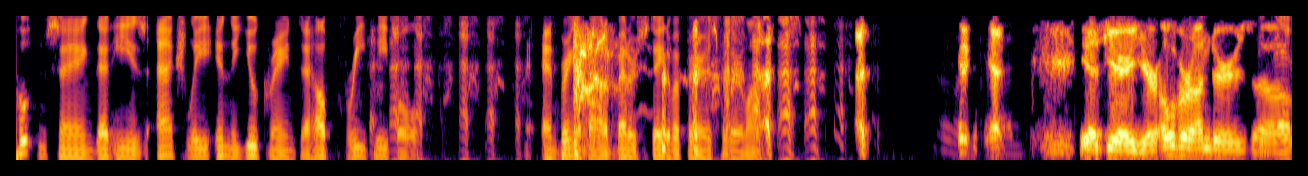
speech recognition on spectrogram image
Putin saying that he is actually in the Ukraine to help free people and bring about a better state of affairs for their lives? Oh yes. yes, your your over unders of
